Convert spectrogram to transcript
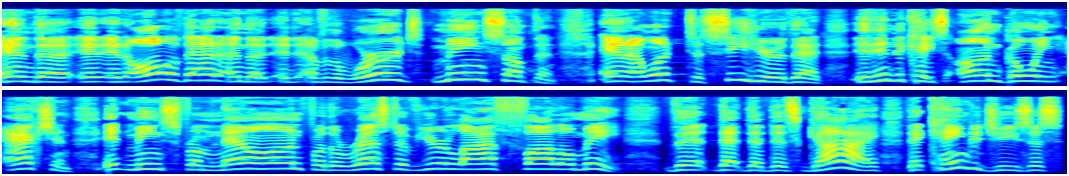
and, the, and, and all of that and the, and of the words mean something. And I want to see here that it indicates ongoing action. It means from now on, for the rest of your life, follow me. That, that that, that this guy that came to Jesus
